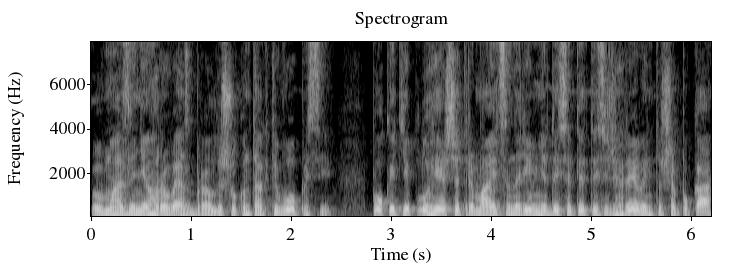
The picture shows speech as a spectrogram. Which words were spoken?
в магазині Агровес брав, лишу контакти в описі. Поки ті плуги ще тримаються на рівні 10 тисяч гривень, то ще поки,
